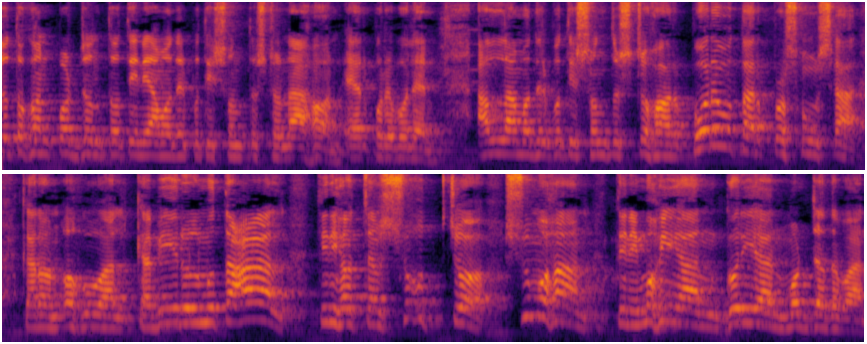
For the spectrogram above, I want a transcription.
যতক্ষণ পর্যন্ত তিনি আমাদের প্রতি সন্তুষ্ট না হন। এরপরে বলেন, আল্লাহ আমাদের প্রতি সন্তুষ্ট হওয়ার পরেও তার প্রশংসা, কারণ অহু আল কাবিরুল মুতাল তিনি হচ্ছেন সুউচ্চ সুমহান, তিনি মহিয়ান, গরিয়ান, মর্যাদাবান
